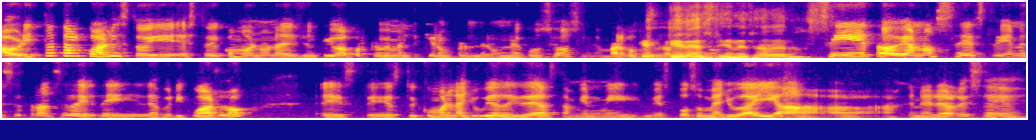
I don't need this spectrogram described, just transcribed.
ahorita tal cual estoy, estoy como en una disyuntiva porque obviamente quiero emprender un negocio, sin embargo, ¿Qué, pues no qué ideas tienes? A ver. Sé, todavía no sé, estoy en ese trance de, de- de averiguarlo. Este, estoy como en la lluvia de ideas, también mi, mi esposo me ayuda ahí a, a- a generar ese,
